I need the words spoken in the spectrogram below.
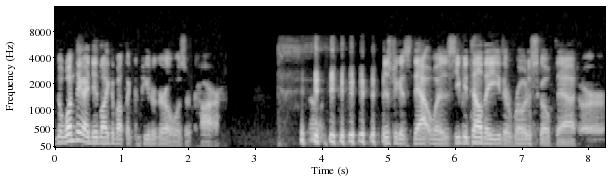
the one thing I did like about the computer girl was her car. Just because that was you could tell they either rotoscoped that or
